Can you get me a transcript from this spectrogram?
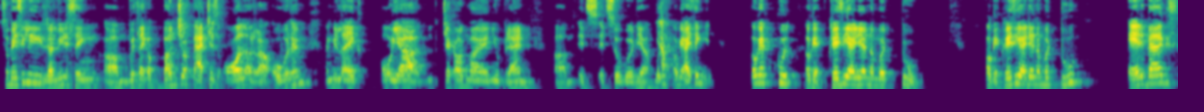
So basically, Ranveer Singh um, with like a bunch of patches all around over him, and be like, "Oh yeah, check out my new brand. Um, it's it's so good. Yeah. yeah Okay, I think. Okay, cool. Okay, crazy idea number two. Okay, crazy idea number two airbags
